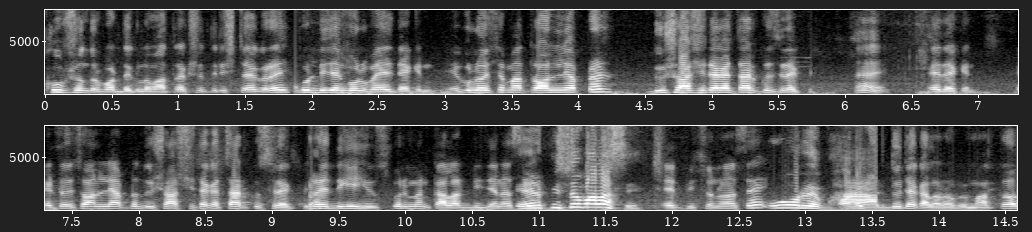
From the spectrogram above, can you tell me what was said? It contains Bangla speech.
খুব সুন্দর পর্দা এগুলো মাত্র একশো তিরিশ টাকা করে। ডিজাইন বলব ভাই দেখেন এগুলো হচ্ছে মাত্র অনলি আপনার দুশো আশি টাকা চার কুচি রাখবে হ্যাঁ এই দেখেন এটা হচ্ছে অনলি আপনার দুশো আশি টাকা চার কুচি রাখবে এদিকে হিউজ পরিমাণ কালার ডিজাইন আছে। এর পিছনে মাল আছে? এর পিছনে আছে। ওরে ভাই। দুইটা কালার হবে মাত্র।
